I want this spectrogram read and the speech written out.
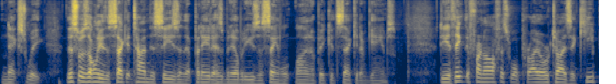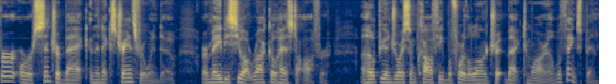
next week. This was only the second time this season that Pineda has been able to use the same lineup in consecutive games. Do you think the front office will prioritize a keeper or center back in the next transfer window, or maybe see what Rocco has to offer? I hope you enjoy some coffee before the long trip back tomorrow. Well, thanks, Ben.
